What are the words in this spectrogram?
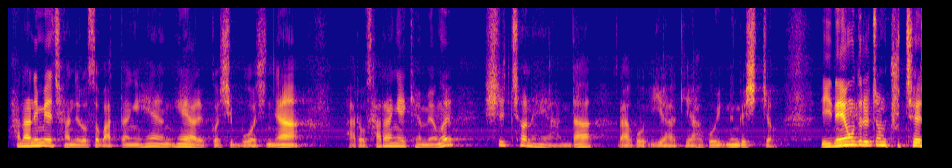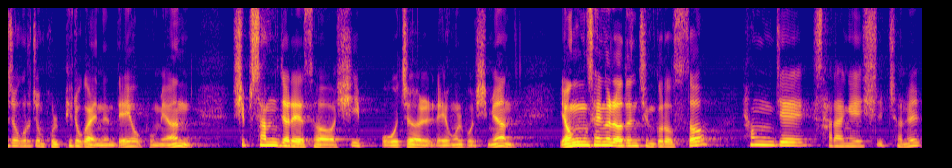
하나님의 자녀로서 마땅히 해야 할 것이 무엇이냐? 바로 사랑의 계명을 실천해야 한다라고 이야기하고 있는 것이죠. 이 내용들을 좀 구체적으로 좀 볼 필요가 있는데요. 보면 13절에서 15절 내용을 보시면 영생을 얻은 증거로서 형제 사랑의 실천을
